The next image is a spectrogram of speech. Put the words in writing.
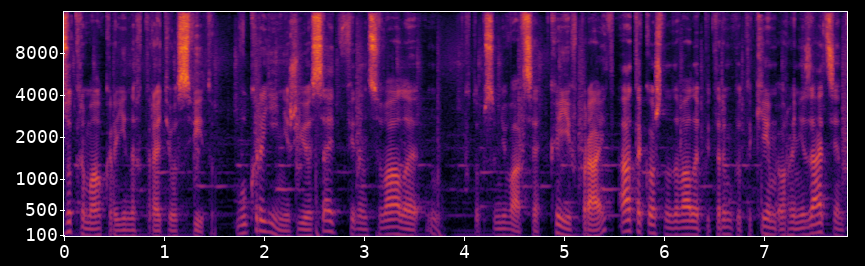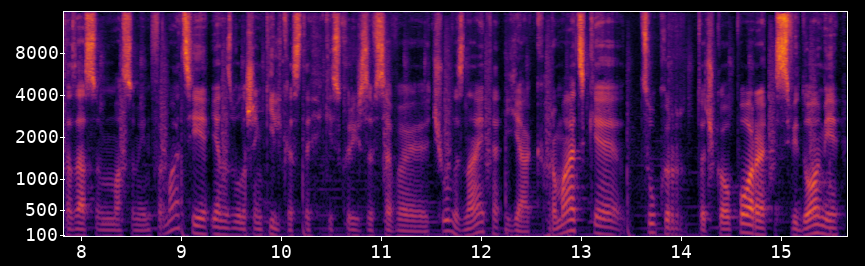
зокрема в країнах третього світу. В Україні ж USAID фінансували. Ну, Хто б сумнівався, Київ Прайд, а також надавали підтримку таким організаціям та засобам масової інформації. Я назву лише кілька з тих, які скоріш за все ви чули, знаєте, як громадське, цукор, точка опори, свідомі,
